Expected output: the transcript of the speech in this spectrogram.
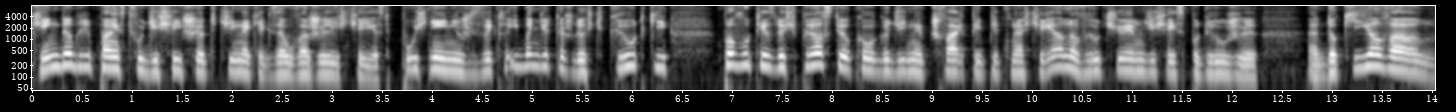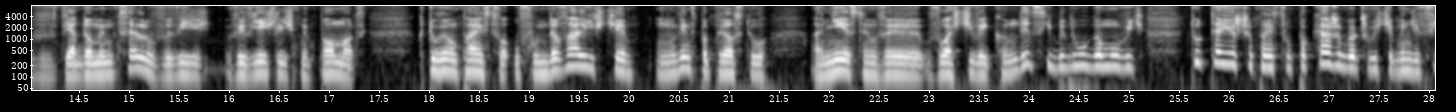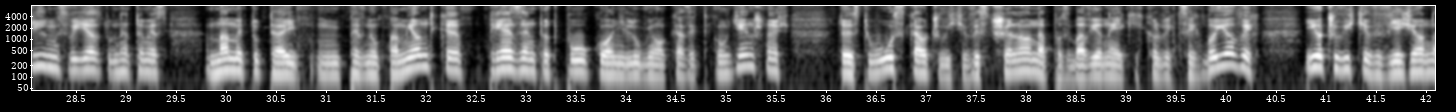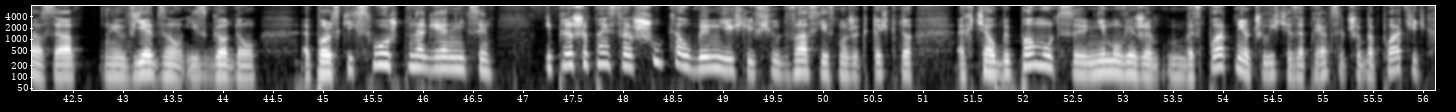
Dzień dobry Państwu. Dzisiejszy odcinek, jak zauważyliście, jest później niż zwykle i będzie też dość krótki. Powód jest dość prosty. Około godziny 4.15 rano wróciłem dzisiaj z podróży e, do Kijowa w wiadomym celu. Wywieź, wywieźliśmy pomoc, którą Państwo ufundowaliście, mm, więc po prostu nie jestem w właściwej kondycji, by długo mówić. Tutaj jeszcze Państwu pokażę, bo oczywiście będzie film z wyjazdu, natomiast mamy tutaj mm, pewną pamiątkę, prezent od pułku, oni lubią okazać taką wdzięczność. To jest łuska, oczywiście wystrzelona, pozbawiona jakichkolwiek cech bojowych i oczywiście wywieziona za wiedzą i zgodą e, polskich służb na granicy. I proszę Państwa, szukałbym, jeśli wśród Was jest może ktoś, kto e, chciałby pomóc. y, Nie mówię, że bezpłatnie, oczywiście za pracę trzeba płacić.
